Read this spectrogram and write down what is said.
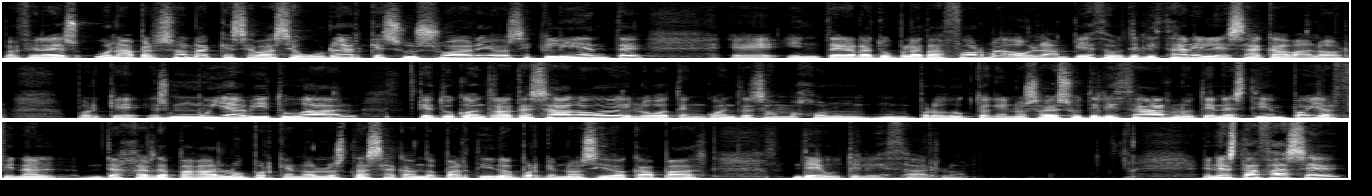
pero al final es una persona que se va a asegurar que su usuario, ese cliente, eh, integra tu plataforma o la empieza a utilizar y le saca valor. Porque es muy habitual que tú contrates algo y luego te encuentres a lo mejor un producto que no sabes utilizar, no tienes tiempo y al final dejas de pagarlo porque no lo estás sacando partido porque no has sido capaz de utilizarlo. En esta fase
